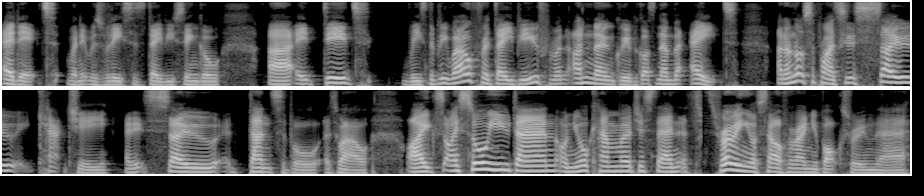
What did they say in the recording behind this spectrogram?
edit when it was released as a debut single. Uh, it did reasonably well for a debut from an unknown group. It got to number eight. And I'm not surprised because it's so catchy and it's so danceable as well. I, I saw you, Dan, on your camera just then, throwing yourself around your box room there.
